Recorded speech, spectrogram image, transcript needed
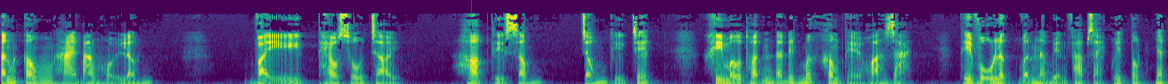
tấn công hai bang hội lớn. Vậy theo số trời, hợp thì sống, chống thì chết. Khi mâu thuẫn đã đến mức không thể hóa giải, thì vũ lực vẫn là biện pháp giải quyết tốt nhất.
